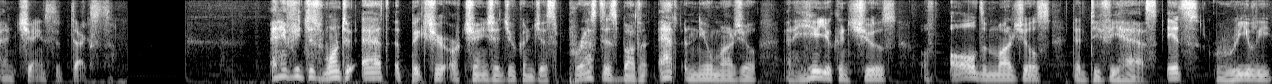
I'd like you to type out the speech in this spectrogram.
and change the text. And if you just want to add a picture or change it, you can just press this button, add a new module, and here you can choose of all the modules that Divi has. It's really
